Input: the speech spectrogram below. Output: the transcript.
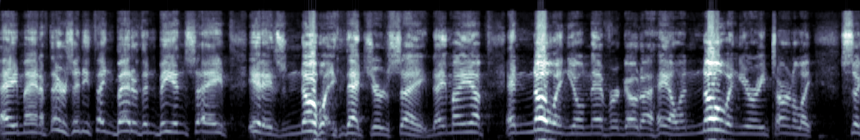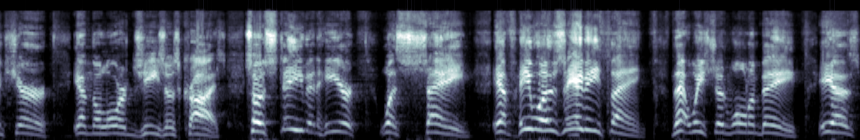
Amen. If there's anything better than being saved, it is knowing that you're saved. Amen. And knowing you'll never go to hell and knowing you're eternally secure in the Lord Jesus Christ. So Stephen here was saved saved. If he was anything that we should want to be, is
